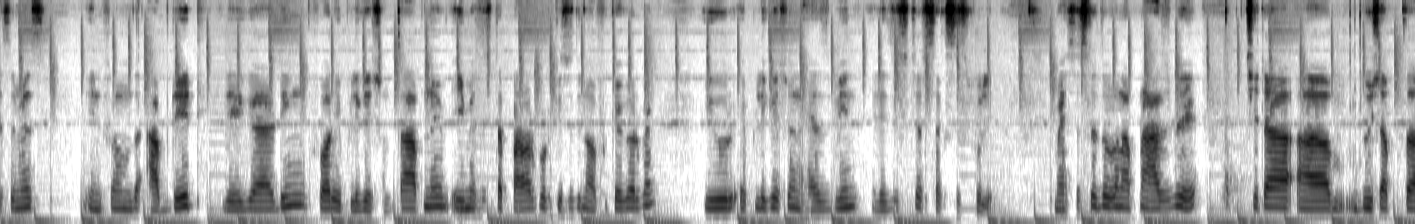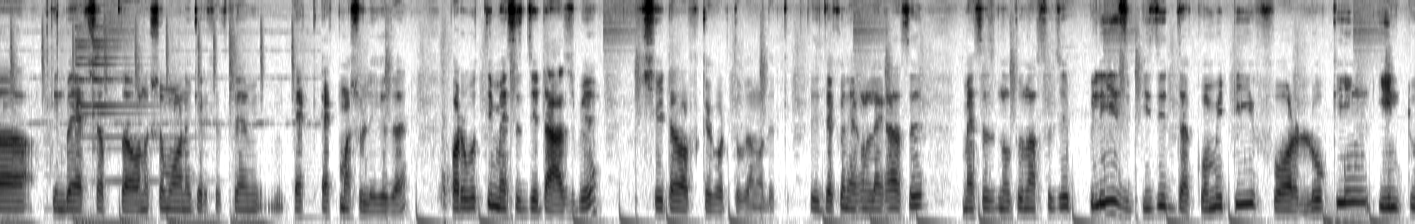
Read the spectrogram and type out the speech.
S M S inform the update regarding for application তা আপনি এই মেসেজটা পাওয়ার পর কিছুদিন অপেক্ষা করবেন। Your application has been register successfully মেসেজটা যখন আপনার আসবে, সেটা দুই সপ্তাহ কিংবা এক সপ্তাহ, অনেক সময় অনেকের ক্ষেত্রে আমি এক এক মাসও লেগে যায়। পরবর্তী মেসেজ যেটা আসবে, সেটা অপেক্ষা করতে হবে আমাদেরকে। দেখুন, এখন লেখা আছে মেসেজ নতুন আসছে যে please visit the committee for looking into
